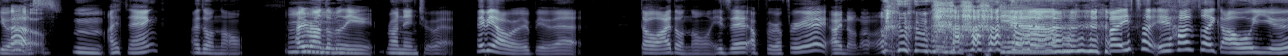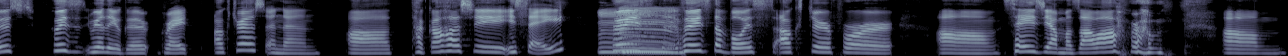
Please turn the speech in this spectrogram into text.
us mm, i think i don't know i Mm. randomly run into it maybe i'll review it though i don't know is it appropriate i don't know Yeah. but it's a, it has like Aoi who is really a good, great actress and then uh takahashi issei who is Mm. who is the voice actor for um Seiji Amasawa from um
